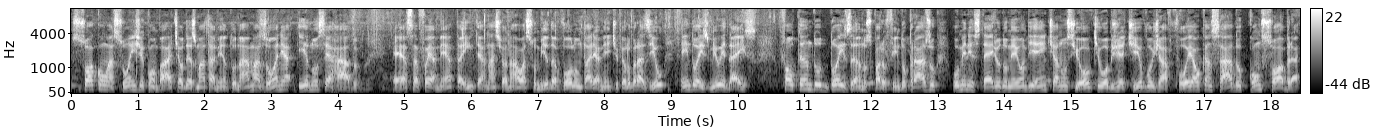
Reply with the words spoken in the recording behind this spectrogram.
só com ações de combate ao desmatamento na Amazônia e no Cerrado. Essa foi a meta internacional assumida voluntariamente pelo Brasil em 2010. Faltando dois anos para o fim do prazo, o Ministério do Meio Ambiente anunciou que o objetivo já foi alcançado com sobra.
